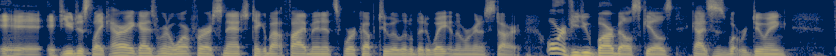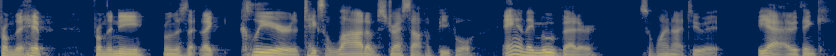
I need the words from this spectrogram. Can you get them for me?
If you just like, all right, guys, we're going to warm up for our snatch, take about five minutes, work up to a little bit of weight, and then we're going to start. Or if you do barbell skills, guys, this is what we're doing from the hip, from the knee, from the like clear. It takes a lot of stress off of people, and they move better. So why not do it? But yeah, I think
